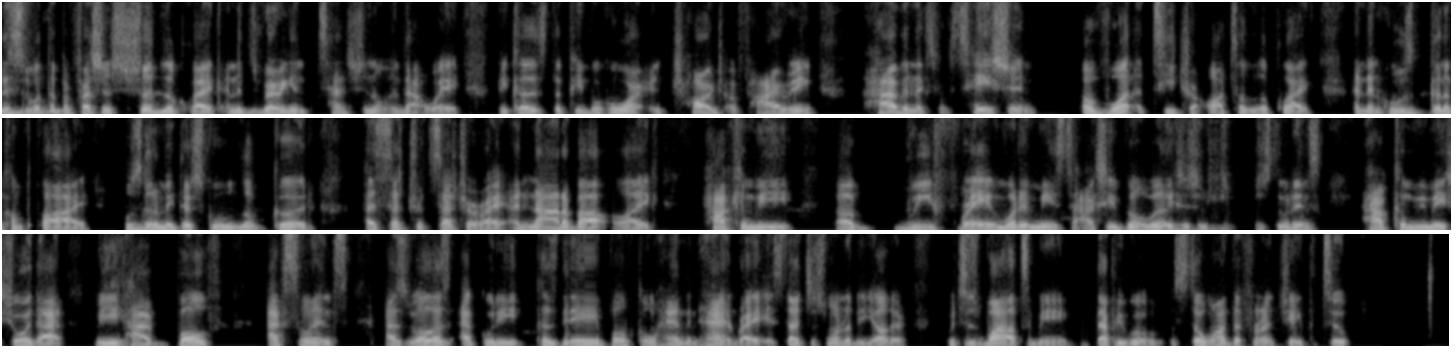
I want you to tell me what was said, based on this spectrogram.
this is what the profession should look like and it's very intentional in that way because the people who are in charge of hiring have an expectation of what a teacher ought to look like and then who's going to comply who's going to make their school look good etc etc right? And not about like how can we uh, reframe what it means to actually build relationships with students? How can we make sure that we have both excellence as well as equity because they both go hand in hand, right? It's not just one or the other, which is wild to me that people still want to differentiate the two.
